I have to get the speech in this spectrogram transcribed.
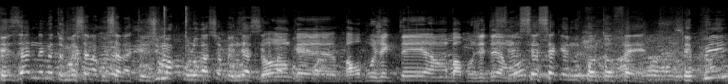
eza ndenge tomesana kosala te zuma coloration pende ya cinéma donc euh, ba projecter en ba projecter yango c'est ce que nous comptons faire et puis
